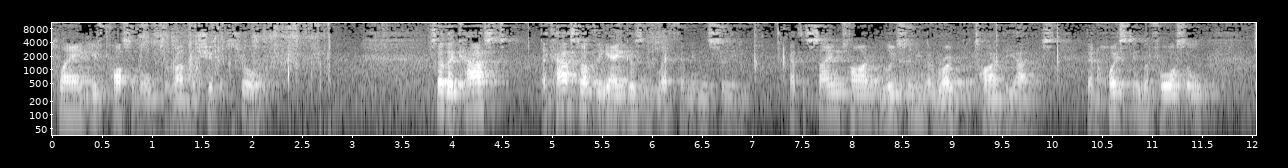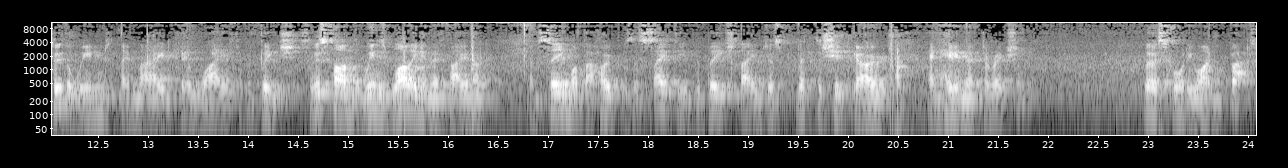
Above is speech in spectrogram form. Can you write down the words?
planned, if possible, to run the ship ashore. So they cast, they cast off the anchors and left them in the sea, at the same time loosening the rope that tied the others. Then hoisting the foresail, to the wind, they made their way to the beach. So this time the wind's blowing in their favour, and seeing what they hope is the safety of the beach, they just let the ship go and head in that direction. Verse 41, but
